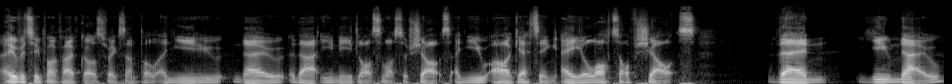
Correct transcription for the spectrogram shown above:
over 2.5 goals, for example, and you know that you need lots and lots of shots and you are getting a lot of shots, then you know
